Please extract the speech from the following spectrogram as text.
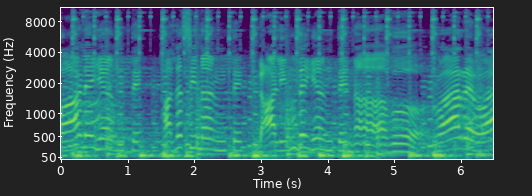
ಬಾಳೆಯಂತೆ ಹಲಸಿನಂತೆ ದಾಳಿಂಬೆಯಂತೆ ನಾವು. ವಾರೆ ವಾ.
